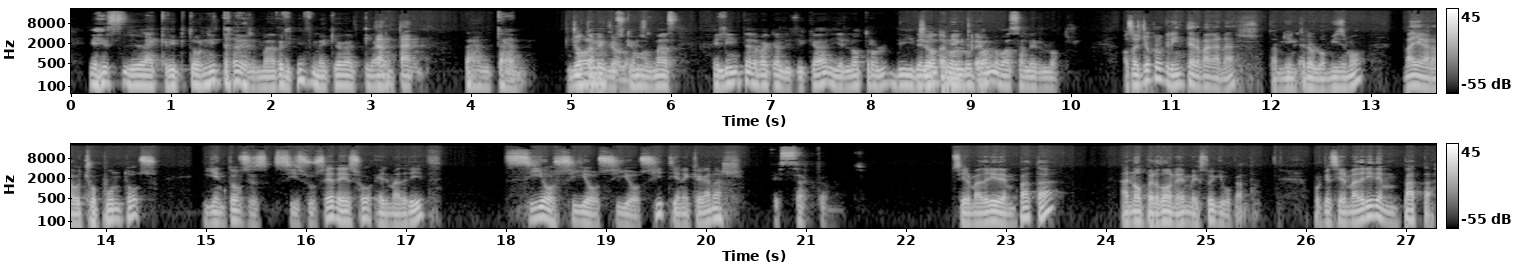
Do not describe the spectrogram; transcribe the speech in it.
es la kriptonita del Madrid, me queda claro. Tan, tan. Tan, tan. Yo también le busquemos más. El Inter va a calificar y el otro, y del otro lugar lo va a salir el otro. O sea, yo creo que el Inter va a ganar, también creo lo mismo. Va a llegar a ocho puntos. Y entonces, si sucede eso, el Madrid sí o sí o sí o sí tiene que ganar. Exactamente. Si el Madrid empata, ah, no, perdón, eh, me estoy equivocando. Porque si el Madrid empata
